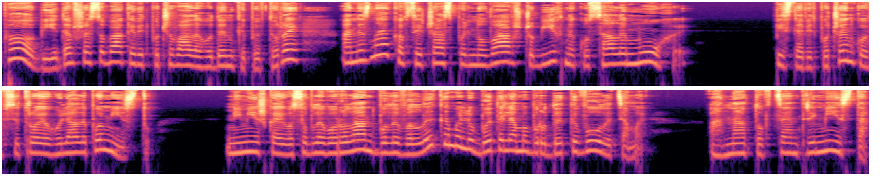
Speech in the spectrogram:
Пообідавши, собаки відпочивали годинки півтори а Незнайка в цей час пильнував, щоб їх не кусали мухи. Після відпочинку всі троє гуляли по місту. Мімішка і особливо Роланд були великими любителями брудити вулицями, а надто в центрі міста,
